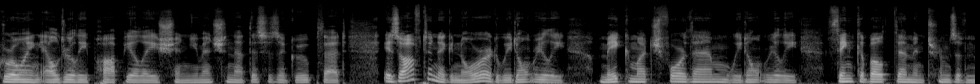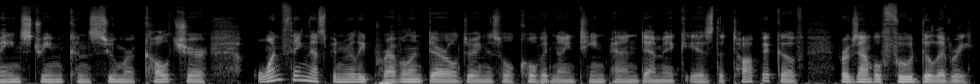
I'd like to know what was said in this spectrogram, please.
growing elderly population. You mentioned that this is a group that is often ignored. We don't really make much for them. We don't really think about them in terms of mainstream consumer culture. One thing that's been really prevalent, Darrell, during this whole COVID 19 pandemic is the topic of, for example, food delivery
